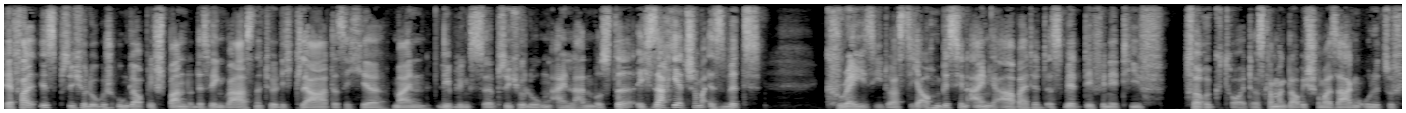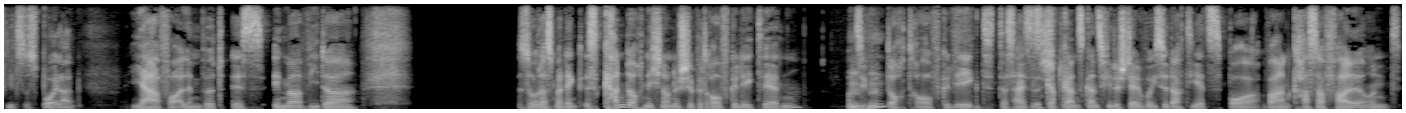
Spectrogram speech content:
Der Fall ist psychologisch unglaublich spannend und deswegen war es natürlich klar, dass ich hier meinen Lieblingspsychologen einladen musste. Ich sage jetzt schon mal, es wird crazy. Du hast dich auch ein bisschen eingearbeitet. Es wird definitiv verrückt heute. Das kann man, glaube ich, schon mal sagen, ohne zu viel zu spoilern. Ja, vor allem wird es immer wieder so, dass man denkt, es kann doch nicht noch eine Schippe draufgelegt werden. Und sie Mhm. wird doch draufgelegt. Das heißt, es Das gab stimmt. ganz, ganz viele Stellen, wo ich so dachte, jetzt, boah, war ein krasser Fall und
